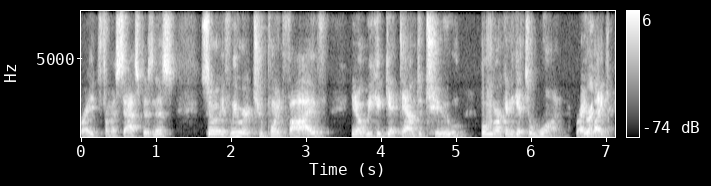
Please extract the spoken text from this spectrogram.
right, from a SaaS business. So if we were at 2.5, you know, we could get down to two, but we weren't going to get to one, right? right. Like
